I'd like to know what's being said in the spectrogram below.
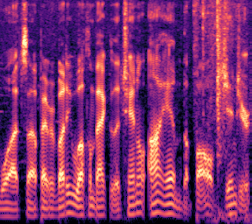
What's up, everybody? Welcome back to the channel. I am the Bald Ginger.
